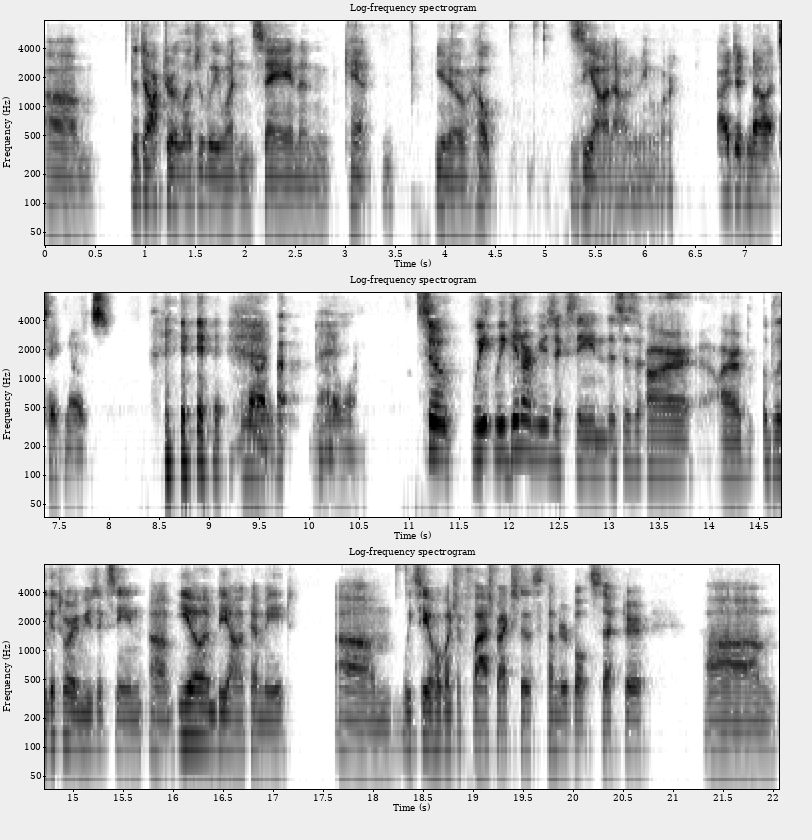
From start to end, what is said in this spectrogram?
um, the doctor allegedly went insane and can't, you know, help Zeon out anymore. I did not take notes. None. Uh, Not a one. So we, we get our music scene. This is our our obligatory music scene. Um, Io and Bianca meet. Um, we see a whole bunch of flashbacks to this Thunderbolt sector, um,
